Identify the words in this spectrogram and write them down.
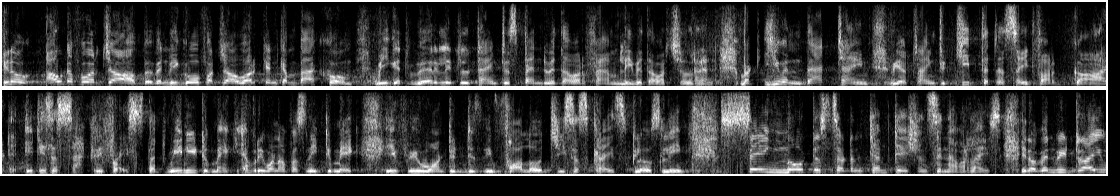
You know, out of our job, when we go for job work and come back home, we get very little time to spend with our family, with our children. But even that time, we are trying to keep that aside for God. It is a sacrifice that we need to make. Every one of us need to make if we want to follow Jesus Christ closely. Saying no to certain temptations in our lives. You know, when we drive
